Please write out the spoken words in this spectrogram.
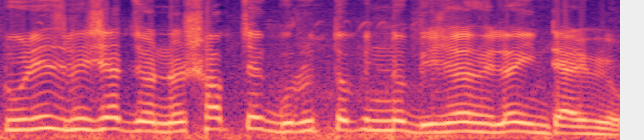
ট্যুরিস্ট ভিসার জন্য সবচেয়ে গুরুত্বপূর্ণ বিষয় হলো ইন্টারভিউ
